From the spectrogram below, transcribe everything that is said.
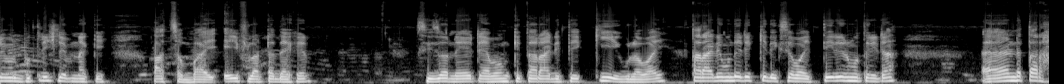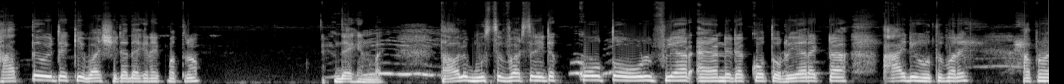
লেভেল বত্রিশ লেভেল নাকি? আচ্ছা ভাই, এই ফ্ল্যাটটা দেখেন। সিজন এইট এবং কি তার আইডিতে কি এগুলো ভাই? তার আইডির মধ্যে এটা কি দেখছে ভাই? তীরের মতন এটা। অ্যান্ড তার হাতে ওইটা কি ভাই? সেটা দেখেন একমাত্র। দেখেন ভাই। তাহলে বুঝতে পারছেন এটা কত ওল্ড প্লেয়ার অ্যান্ড এটা কত রেয়ার একটা আইডি হতে পারে। আপনারা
